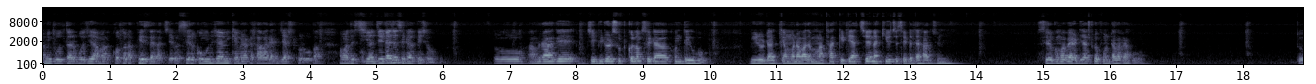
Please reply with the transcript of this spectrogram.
আমি বলতে পারব যে আমার কতটা ফেস দেখাচ্ছে। এবার সেরকম অনুযায়ী আমি ক্যামেরাটা আবার অ্যাডজাস্ট করব বা আমাদের চেয়ার যেটা আছে সেটা পেছাবো তো আমরা আগে যে ভিডিওটা শ্যুট করলাম সেটা এখন দেখব। ভিডিওটা কেমন আমাদের মাথা কেটে যাচ্ছে না কি হচ্ছে সেটা দেখার জন্য। সেরকমভাবে অ্যাডজাস্ট করে ফোনটা আবার রাখব। তো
